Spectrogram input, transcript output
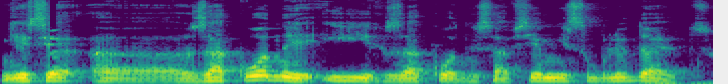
если э, законы и их законы совсем не соблюдаются.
